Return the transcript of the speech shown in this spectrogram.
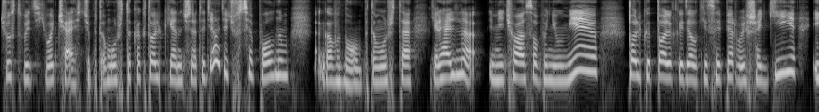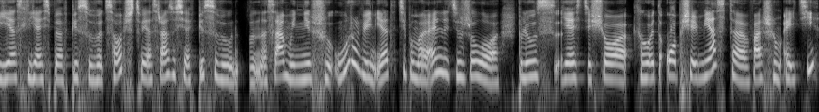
чувствовать его частью, потому что как только я начинаю это делать, я чувствую себя полным говном, потому что я реально ничего особо не умею, только-только делаю какие-то свои первые шаги, и если я себя вписываю в это сообщество, я сразу себя вписываю на самый низший уровень, и это типа морально тяжело. Плюс есть еще какое-то общее место в вашем IT,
